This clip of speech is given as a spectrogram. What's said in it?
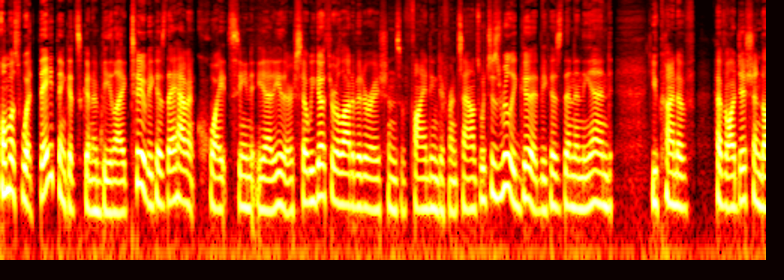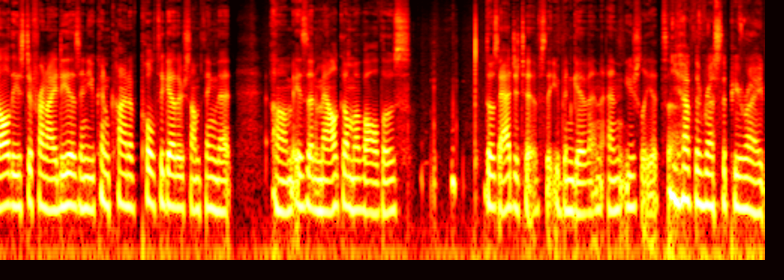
almost what they think it's going to be like too because they haven't quite seen it yet either so we go through a lot of iterations of finding different sounds which is really good because then in the end you kind of have auditioned all these different ideas and you can kind of pull together something that um, is an amalgam of all those those adjectives that you've been given and usually it's uh, You have the recipe right,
